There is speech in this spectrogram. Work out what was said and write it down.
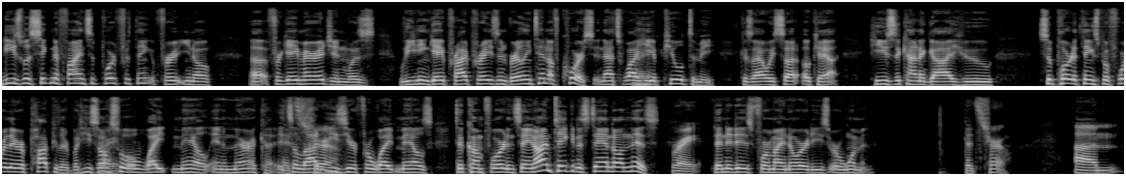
80s was signifying support for thing, for, you know, uh, for gay marriage and was leading gay pride parades in Burlington? Of course. And that's why he appealed to me because I always thought, okay, he's the kind of guy who supported things before they were popular, but he's also a white male in America. It's a lot true. easier for white males to come forward and saying, I'm taking a stand on this Right. than it is for minorities or women. That's true. Um,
